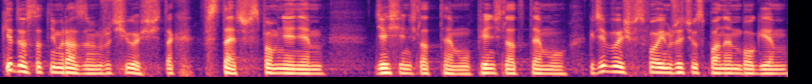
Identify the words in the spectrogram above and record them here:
Kiedy ostatnim razem rzuciłeś tak wstecz wspomnieniem 10 lat temu, 5 lat temu, gdzie byłeś w swoim życiu z Panem Bogiem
